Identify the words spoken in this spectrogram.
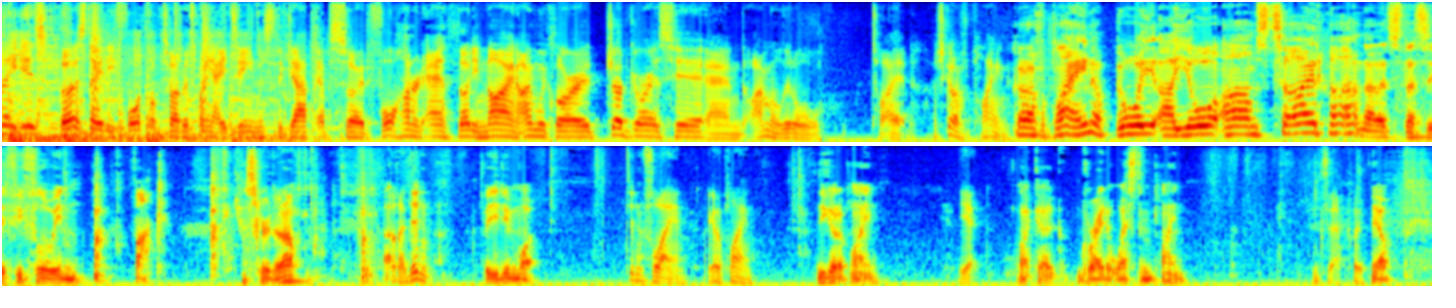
Today is Thursday, the 4th of October 2018. This is The Gap, episode 439. I'm Luke Lawrie, Joab Gilroy is here, and I'm a little tired. I just got off a plane. Got off a plane. Oh, boy, are your arms tied? Ah, no, that's that's if you flew in. Fuck. I screwed it up. But I didn't. But you didn't what? Didn't fly in. I got a plane. You got a plane. Yeah, Like a Greater Western plane. Exactly. Yeah.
